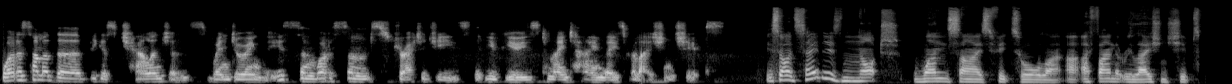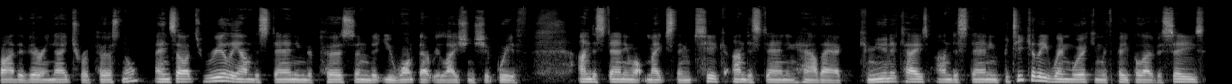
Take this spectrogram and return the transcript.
What are some of the biggest challenges when doing this, and what are some strategies that you've used to maintain these relationships? So I'd say there's not one size fits all. I, I, find that relationships by their very nature are personal. And so it's really understanding the person that you want that relationship with, understanding what makes them tick, understanding how they communicate, understanding, particularly when working with people overseas,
